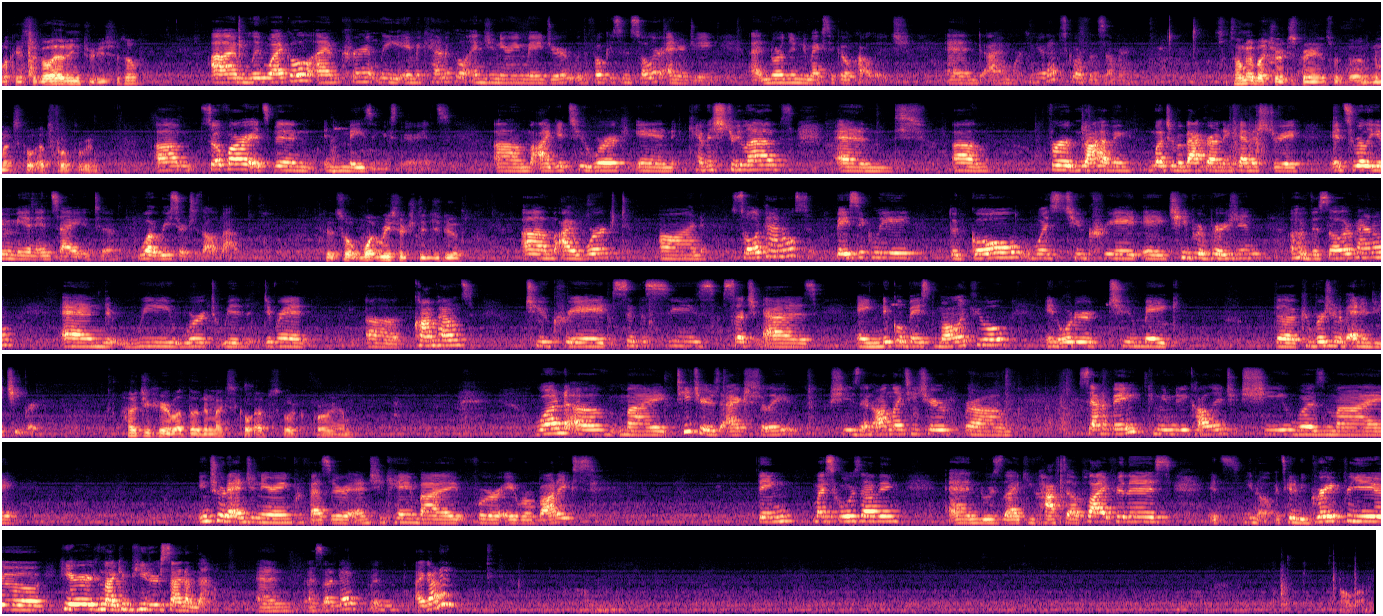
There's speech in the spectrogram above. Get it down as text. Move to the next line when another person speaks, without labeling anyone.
Okay, so go ahead and introduce yourself.
I'm Lynn Weichel. I'm currently a mechanical engineering major with a focus in solar energy at Northern New Mexico College. And I'm working at EPSCoR for the summer.
So tell me about your experience with the New Mexico EPSCoR program.
Um, so far, it's been an amazing experience. Um, I get to work in chemistry labs and um, for not having much of a background in chemistry, it's really given me an insight into what research is all about.
Okay, so what research did you do?
Um, I worked on solar panels. Basically, the goal was to create a cheaper version of the solar panel and we worked with different uh, compounds to create syntheses such as a nickel-based molecule in order to make the conversion of energy cheaper.
How did you hear about the New Mexico EPSCoR program?
One of my teachers actually, she's an online teacher from Santa Fe Community College. She was my intro to engineering professor and she came by for a robotics thing my school was having and was like you have to apply for this it's you know it's gonna be great for you here's my computer sign up now and I signed up and I got it. Hold on.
